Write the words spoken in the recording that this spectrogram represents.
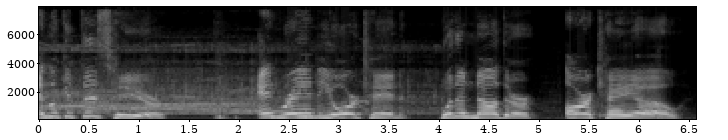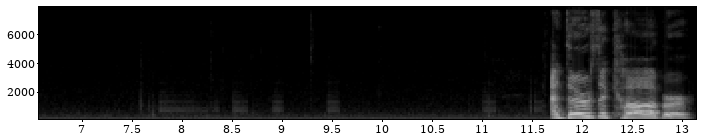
And look at this here. And Randy Orton with another RKO. And there's a cover.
